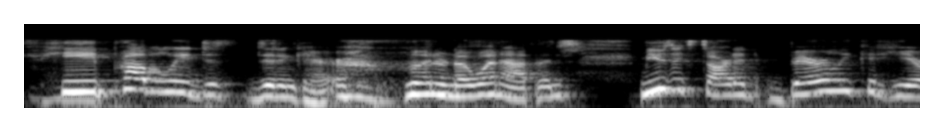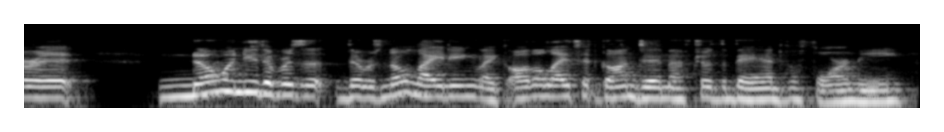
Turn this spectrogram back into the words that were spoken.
He probably just didn't care. I don't know what happened. Music started, barely could hear it. No one knew there was a, there was no lighting. Like all the lights had gone dim after the band before me.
